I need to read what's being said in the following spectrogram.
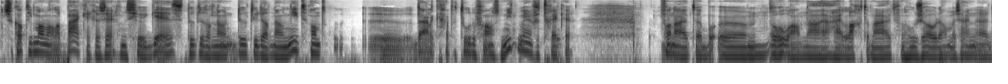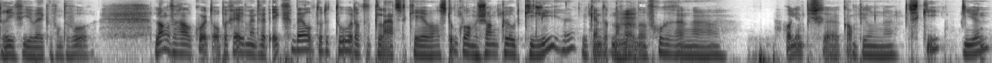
Dus ik had die man al een paar keer gezegd: Monsieur Guess, doet u dat nou, doet u dat nou niet? Want uh, dadelijk gaat de Tour de France niet meer vertrekken vanuit uh, Rouen. Nou ja, hij lachte me uit van hoezo dan? We zijn uh, drie, vier weken van tevoren. Lang verhaal kort. Op een gegeven moment werd ik gebeld door de Tour dat het de laatste keer was. Toen kwam Jean-Claude Killy. Hè? Je kent het nog mm. wel. Vroeger een uh, Olympisch kampioen ski. Jun,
